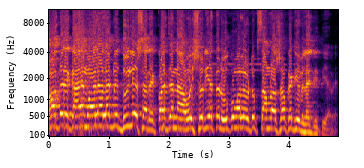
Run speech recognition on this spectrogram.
আমাদের গায়ে ময়লা লাগলে দুইলে সারে, কয় যে না, ওই শরিয়াতের হুকুম হলে ওটুক চামড়া সব কাটিয়ে ফেলে দিতে হবে।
